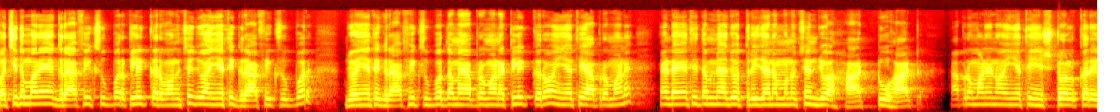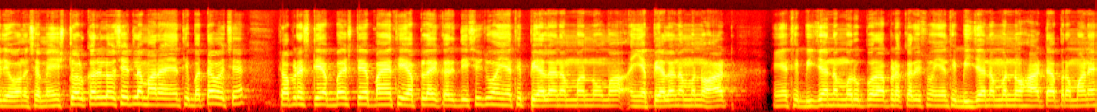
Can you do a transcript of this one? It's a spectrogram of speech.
પછી તમારે અહીંયા ગ્રાફિક્સ ઉપર ક્લિક કરવાનું છે, જો અહીંયાથી ગ્રાફિક્સ ઉપર, જો અહીંયાથી ગ્રાફિક્સ ઉપર તમે આ પ્રમાણે ક્લિક કરો, અહીંયાથી આ પ્રમાણે એન્ડ અહીંયાથી તમને જો ત્રીજા નંબરનું છે ને, જો હાર્ટ ટુ હાર્ટ આ પ્રમાણેનો અહીંયાથી ઇન્સ્ટોલ કરી લેવાનો છે. મેં ઇન્સ્ટોલ કરેલો છે એટલે મારે અહીંયાથી બતાવે છે. તો આપણે સ્ટેપ બાય સ્ટેપ અહીંયાથી એપ્લાય કરી દઈશું. જો અહીંયાથી પહેલા નંબરનોમાં, અહીંયા પહેલા નંબરનો હાર્ટ અહીંયાથી બીજા નંબર ઉપર આપણે કરીશું. અહીંયાથી બીજા નંબરનો હાર્ટ આ પ્રમાણે.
